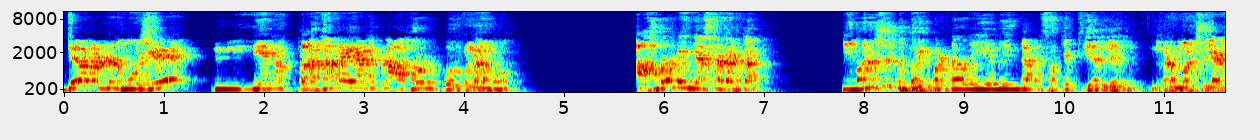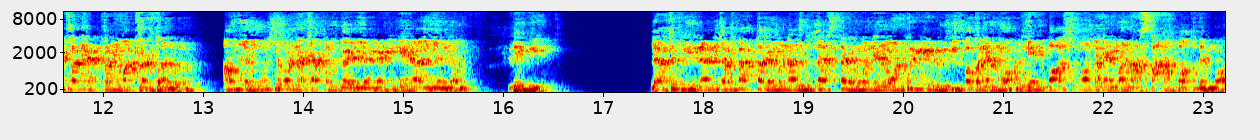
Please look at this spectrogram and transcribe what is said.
దేవుడు అంటున్నాడు మోసే నేను ప్రధాన యాజకుడు అహరోన్ కోరుకున్నాను. అహరోన్ ఏం చేస్తాడంట? మనుషులకు భయపడ్డారు ఏమైంది అక్కడ సబ్జెక్ట్ క్లియర్ లేదు. ఎందుకంటే మనుషులు ఎట్లా ఎట్లా అని మాట్లాడతారు. అవును మూస కూడా నా చెప్పలు పోయలే కానీ నేను అడిగాను మేబీ. లేకపోతే మీరు నన్ను చంపేస్తారేమో నన్ను వదిలేస్తారేమో నేను ఒంటరిగా ఇక్కడ మిగిలిపోతానేమో నేను బాస్ ఉంటానేమో నా స్థానం పోతుందేమో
